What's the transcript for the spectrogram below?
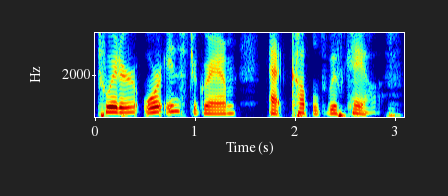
Twitter, or Instagram at Coupled with Chaos.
